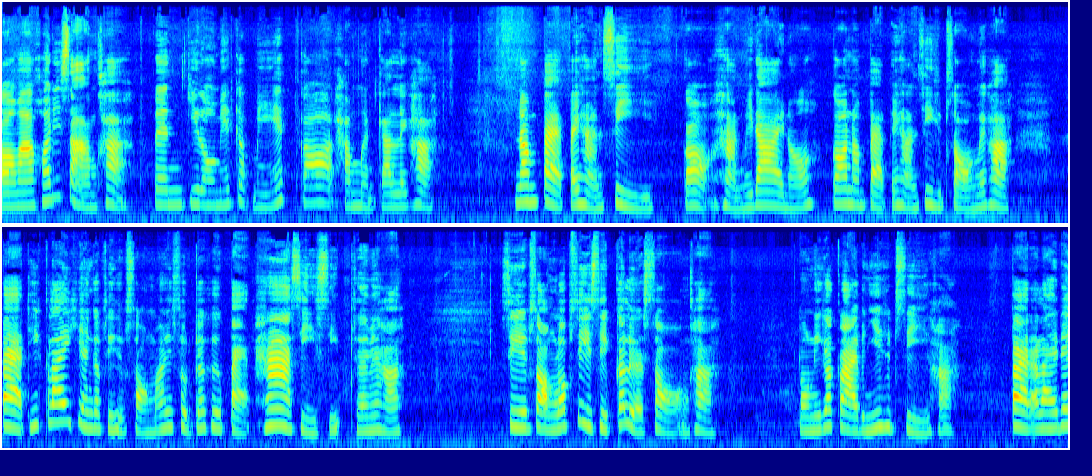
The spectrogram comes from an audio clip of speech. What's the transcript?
ต่อมาข้อที่ 3 ค่ะ เป็นกิโลเมตรกับเมตร ก็ทำเหมือนกันเลยค่ะนำ8ไปหาร 4 ก็หารไม่ได้เนาะก็นำ8ไปหาร 42 เลยค่ะ 8 ที่ใกล้เคียงกับ 42 มากที่สุดก็คือ 8 5 40 ใช่ไหมคะ 42 ลบ 40 ก็เหลือ 2 ค่ะ ตรงนี้ก็กลายเป็น 24 ค่ะ 8 อะไรได้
